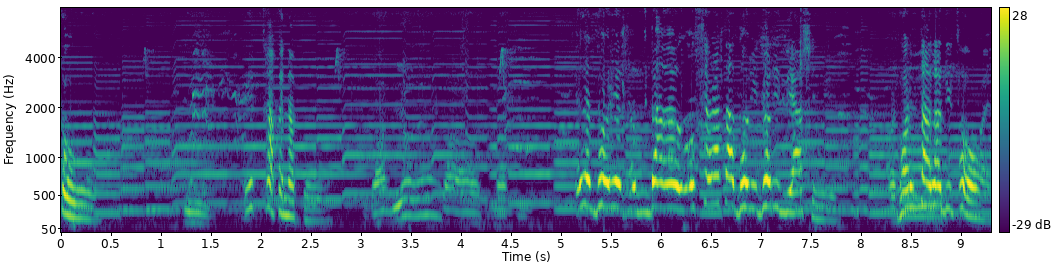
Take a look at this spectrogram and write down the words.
তো। এ থাকে না তো। ধরে ও সেরাটা ধরি ধরি নিয়ে আসে। ঘরে তালা দিতে হয়।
